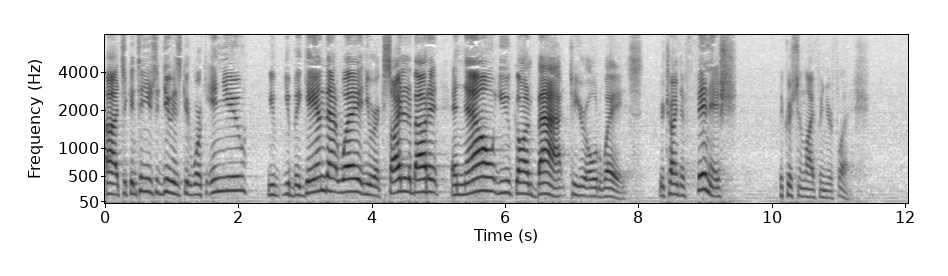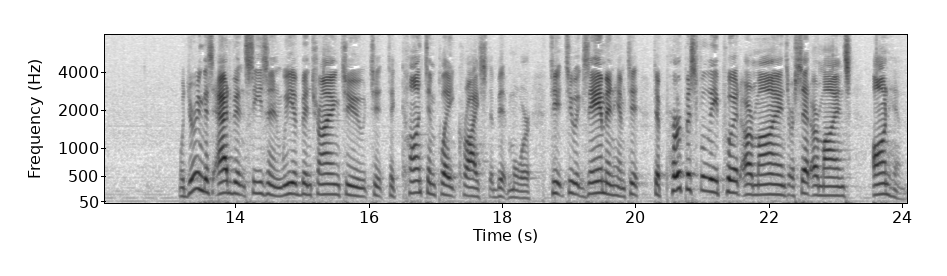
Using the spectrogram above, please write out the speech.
uh, to continue to do his good work in you, You, you began that way and you were excited about it, and now you've gone back to your old ways. You're trying to finish the Christian life in your flesh. Well, during this Advent season, we have been trying to, to, to contemplate Christ a bit more, to, to examine him, to, to purposefully put our minds or set our minds on him.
